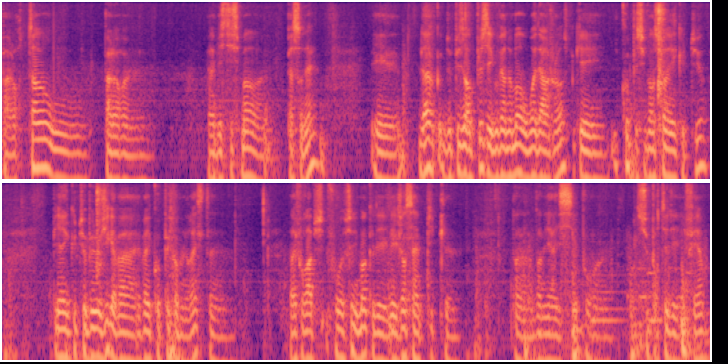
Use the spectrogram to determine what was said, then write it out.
par leur temps, ou par leur euh, investissement personnel. Et là, de plus en plus, les gouvernements ont moins d'argent, parce qu'ils coupent les subventions à l'agriculture. Puis l'agriculture biologique, elle va, elle va être coupée comme le reste. Il faut absolument que les, gens s'impliquent euh, dans, dans les ASC pour euh, supporter les fermes.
